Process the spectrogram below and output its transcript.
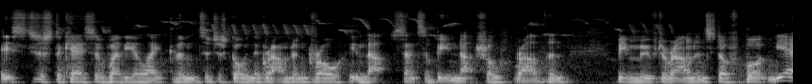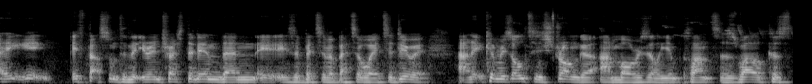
it's just a case of whether you like them to just go in the ground around and grow in that sense of being natural rather than being moved around and stuff. But yeah, it, if that's something that you're interested in, then it is a bit of a better way to do it. And it can result in stronger and more resilient plants as well because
